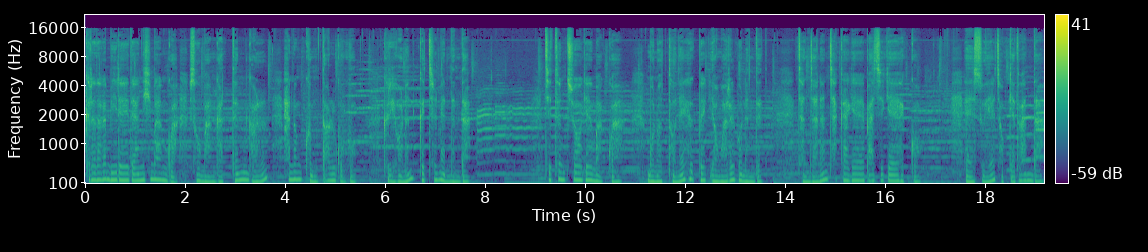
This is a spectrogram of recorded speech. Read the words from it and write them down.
그러다가 미래에 대한 희망과 소망 같은 걸 한 움큼 떨구고 그리고는 끝을 맺는다. 짙은 추억의 음악과 모노톤의 흑백 영화를 보는 듯 잔잔한 착각에 빠지게 했고 애수에 적게도 한다.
